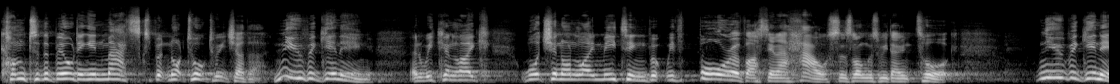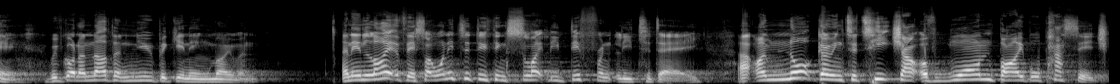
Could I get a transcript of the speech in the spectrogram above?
come to the building in masks but not talk to each other. New beginning. And we can like watch an online meeting but with four of us in a house as long as we don't talk. New beginning. We've got another new beginning moment. And in light of this, I wanted to do things slightly differently today. Uh, I'm not going to teach out of one Bible passage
